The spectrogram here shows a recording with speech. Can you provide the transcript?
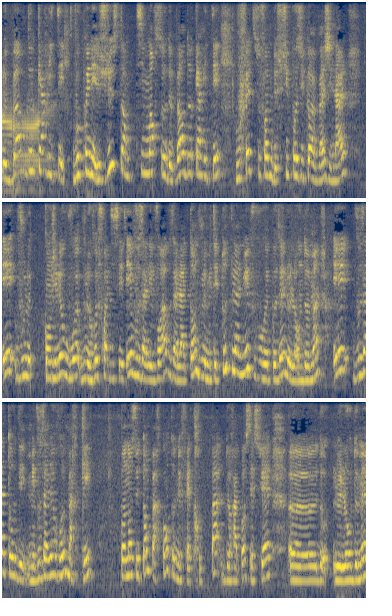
Le beurre de karité. Vous prenez juste un petit morceau de beurre de karité, vous faites sous forme de suppositoire vaginal et vous le congélez ou vous, le refroidissez. Et vous allez voir, vous allez attendre, vous le mettez toute la nuit, vous vous reposez le lendemain et vous attendez. Mais vous allez remarquer pendant ce temps, par contre, ne faites pas de rapport sexuel euh, le lendemain.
